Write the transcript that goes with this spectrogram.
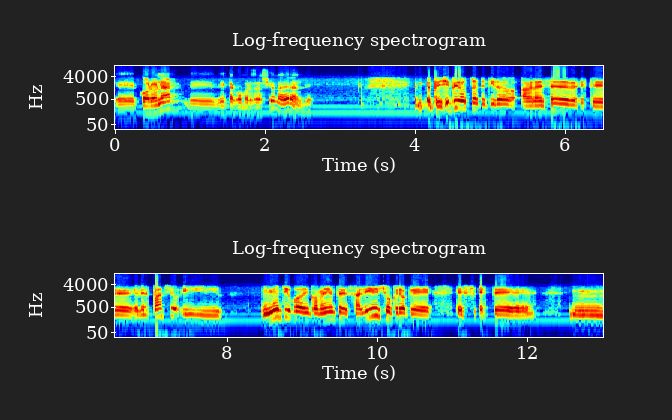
eh, coronar de, esta conversación, adelante. En principio te quiero agradecer este, el espacio y ningún tipo de inconveniente de salir. Yo creo que es, este, mm,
